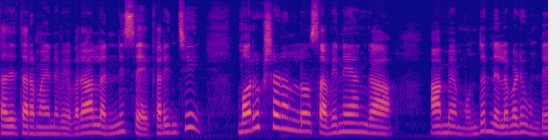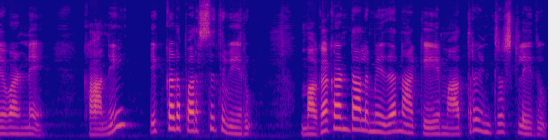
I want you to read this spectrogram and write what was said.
తదితరమైన వివరాలన్నీ సేకరించి మరుక్షణంలో సవినయంగా ఆమె ముందు నిలబడి ఉండేవాణ్ణే. కానీ ఇక్కడ పరిస్థితి వేరు. మగ కంఠాల మీద నాకేమాత్రం ఇంట్రెస్ట్ లేదు.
